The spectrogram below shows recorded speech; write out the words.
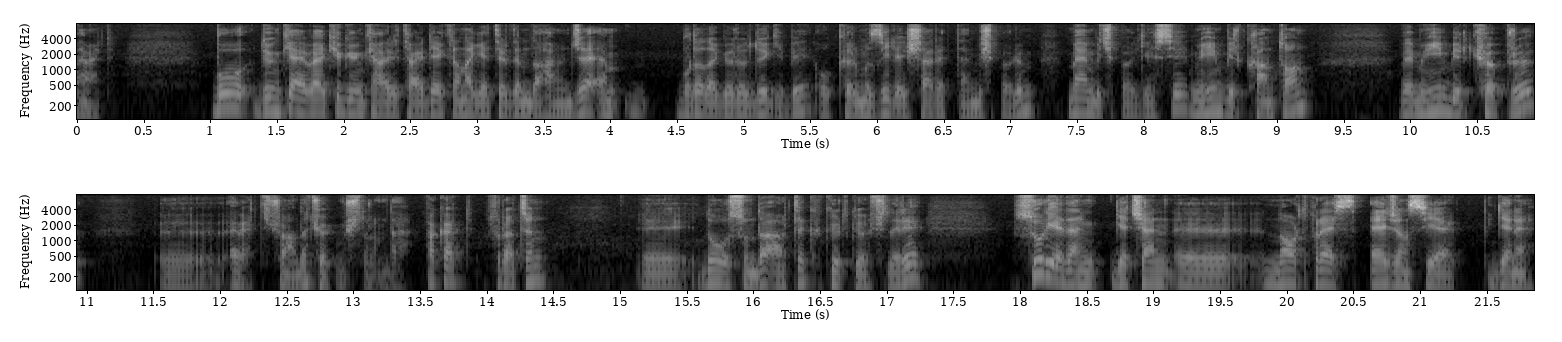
Evet. Bu dünkü evvelki günkü haritayı da ekrana getirdim daha önce. Burada da görüldüğü gibi o kırmızı ile işaretlenmiş bölüm Manbij bölgesi mühim bir kanton ve mühim bir köprü. Ee, evet şu anda çökmüş durumda. Fakat Fırat'ın e, doğusunda artık Kürt göçleri Suriye'den geçen e, North Press Agency'ye gene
